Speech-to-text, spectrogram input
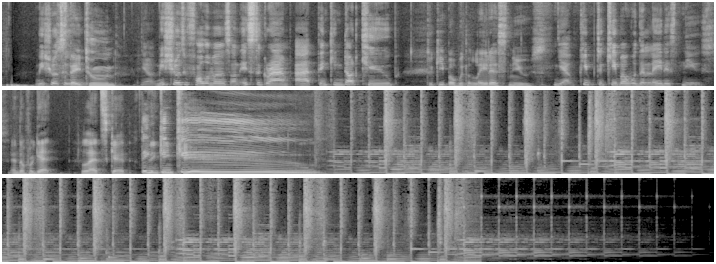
be sure to stay tuned You know, be sure to follow us on Instagram at thinking.cube. to keep up with the latest news. Yeah, keep to keep up with the latest news. And don't forget, let's get Thinking thinking cube.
